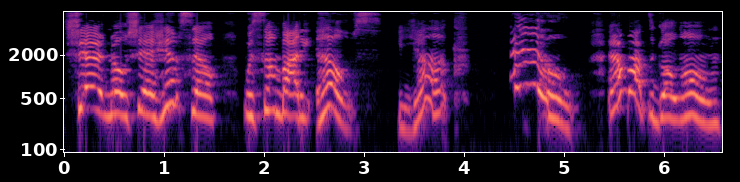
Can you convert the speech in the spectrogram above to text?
share, no, share himself with somebody else. Yuck. Ew. And I'm about to go on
